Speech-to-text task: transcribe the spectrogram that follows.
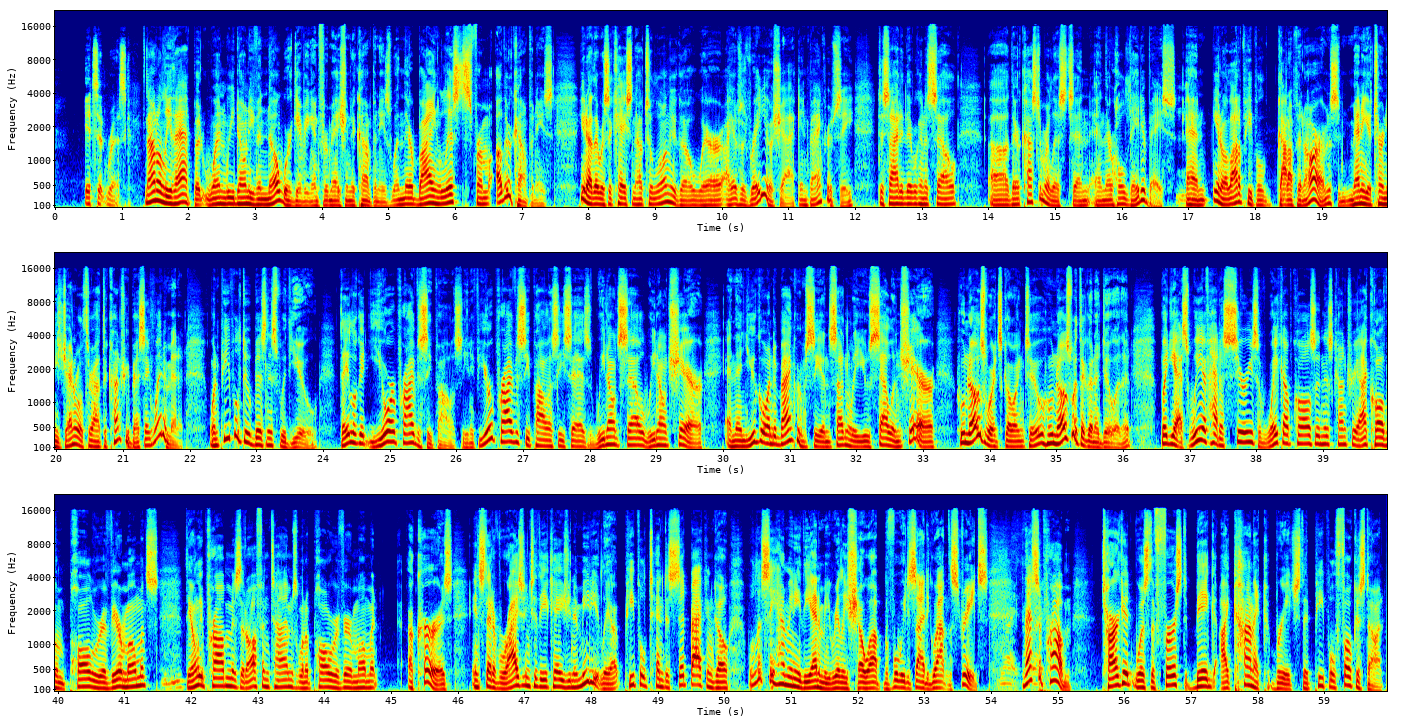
it's at risk. Not only that, but when we don't even know we're giving information to companies, when they're buying lists from other companies. You know, there was a case not too long ago where I was Radio Shack in bankruptcy decided they were going to sell uh, their customer lists and, and their whole database. Mm-hmm. And, you know, a lot of people got up in arms, and many attorneys general throughout the country, by saying, wait a minute, when people do business with you, they look at your privacy policy. And if your privacy policy says we don't sell, we don't share, and then you go into bankruptcy and suddenly you sell and share, who knows where it's going to? Who knows what they're going to do with it? But yes, we have had a series of wake up calls in this country. I call them Paul Revere moments. Mm-hmm. The only problem is that oftentimes when a Paul Revere moment occurs, instead of rising to the occasion immediately, uh, people tend to sit back and go, well, let's see how many of the enemy really show up before we decide to go out in the streets. Right, and that's right. the problem. Target was the first big iconic breach that people focused on.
